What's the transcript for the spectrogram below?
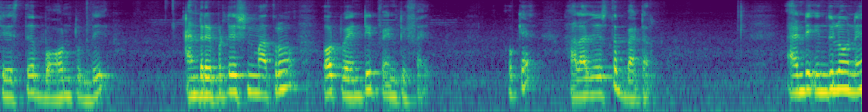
చేస్తే బాగుంటుంది. అండ్ రెపిటేషన్ మాత్రం ఓ ట్వంటీ ట్వంటీ ఫైవ్ ఓకే అలా చేస్తే బెటర్ అండ్ ఇందులోనే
